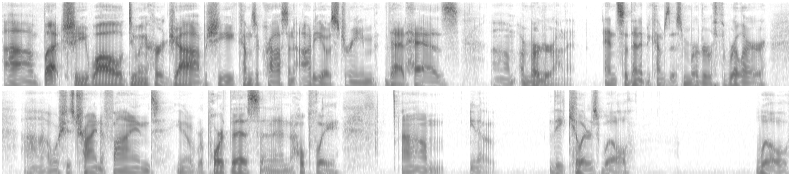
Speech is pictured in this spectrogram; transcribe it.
Um, but she, while doing her job, she comes across an audio stream that has um, a murder on it and so then it becomes this murder thriller uh, where she's trying to find, you know, report this, and then hopefully, um, you know, the killers will will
